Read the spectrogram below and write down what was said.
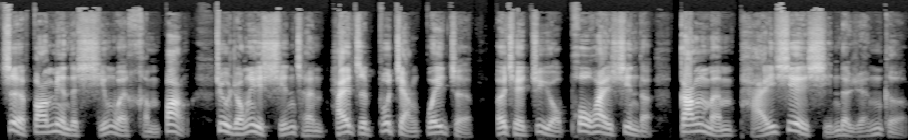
这方面的行为很棒，就容易形成孩子不讲规则，而且具有破坏性的肛门排泄型的人格。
